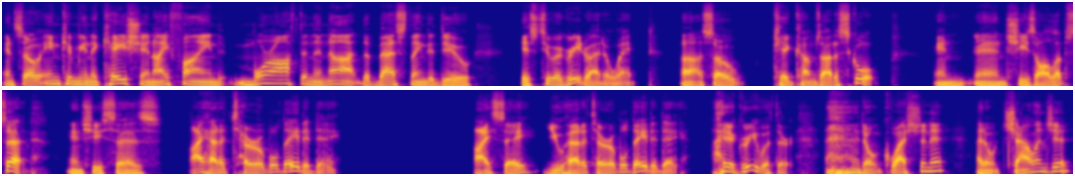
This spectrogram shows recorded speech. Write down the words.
And so in communication, I find more often than not, the best thing to do is to agree right away. Uh, so kid comes out of school and and she's all upset and she says, I had a terrible day today. I say, You had a terrible day today. I agree with her. I don't question it. I don't challenge it.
